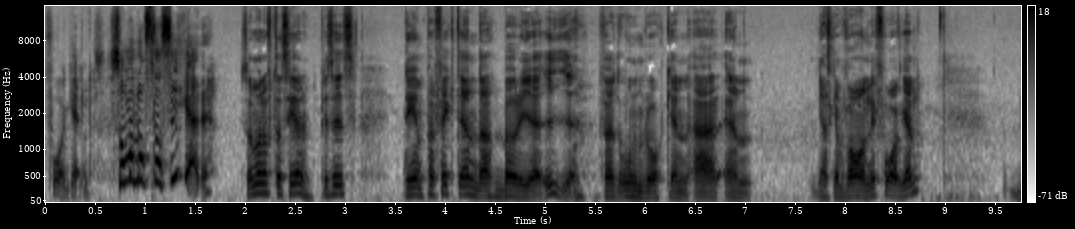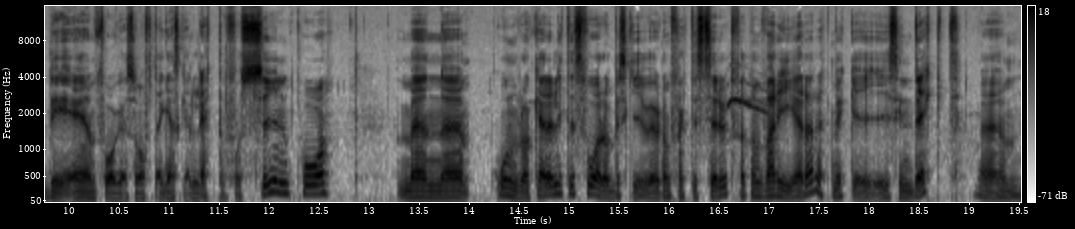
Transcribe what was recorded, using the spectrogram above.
fågel? Som man ofta ser. Som man ofta ser, precis. Det är en perfekt ända att börja i. För att ormvråken är en ganska vanlig fågel. Det är en fågel som ofta är ganska lätt att få syn på. Men eh, ormvråkar är lite svåra att beskriva hur de faktiskt ser ut för att de varierar rätt mycket i, sin dräkt. Ehm,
